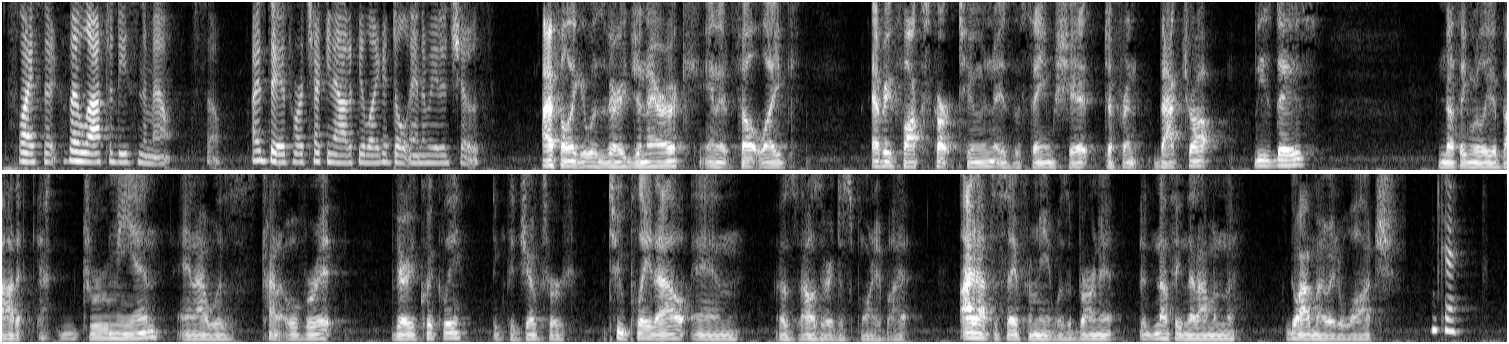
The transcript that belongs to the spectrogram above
slice it because I laughed a decent amount. So I'd say it's worth checking out if you like adult animated shows. I felt like it was very generic, and it felt like every Fox cartoon is the same shit, different backdrop these days. Nothing really about it drew me in, and I was kind of over it very quickly. I think the jokes were too played out, and I was I was very disappointed by it. I'd have to say for me, it was a burn it. Nothing that I'm gonna go out of my way to watch. Okay.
